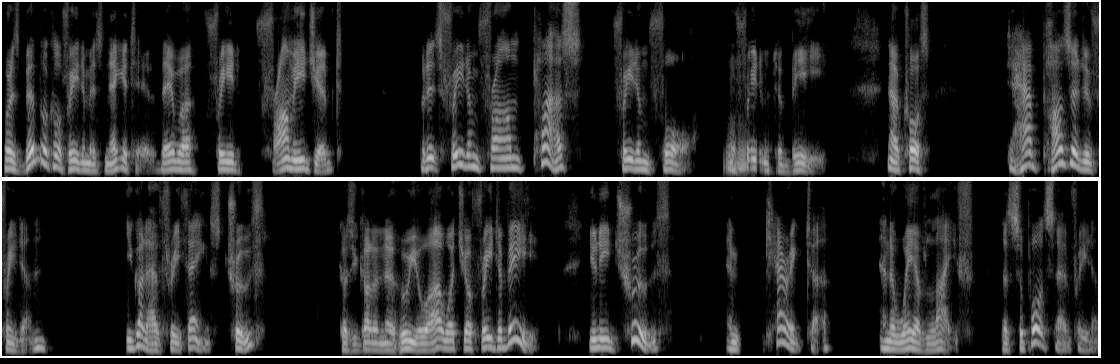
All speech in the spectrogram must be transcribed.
Whereas biblical freedom is negative. They were freed from Egypt, but it's freedom from plus freedom for, or mm-hmm. freedom to be. Now, of course, to have positive freedom, you've got to have three things truth, because you've got to know who you are, what you're free to be. You need truth and character and a way of life that supports that freedom.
